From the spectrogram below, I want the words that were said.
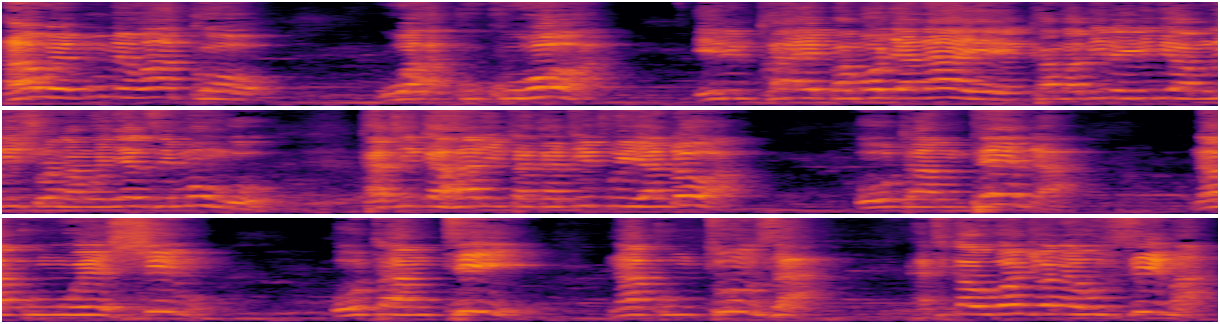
awe mume wako wa kukuoa ili mkae pamoja naye kama vile ilivyoamrishwa na Mwenyezi Mungu katika hali takatifu ya ndoa? Utampenda na kumheshimu, utamtii na kumtunza katika ugonjwa na uzima,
